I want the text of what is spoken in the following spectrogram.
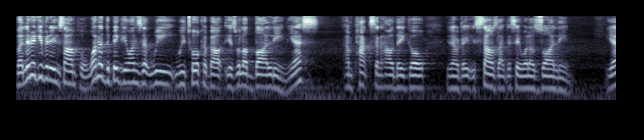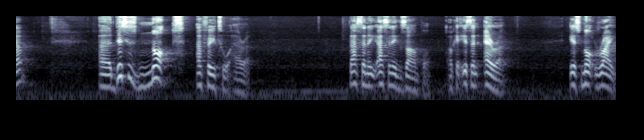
But let me give you an example. One of the big ones that we we talk about is wala dalin yes? And packs and how they go you know they, it sounds like they say wala zalin yeah? Uh, this is not a fatal error. That's an that's an example okay? It's an error. It's not right.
